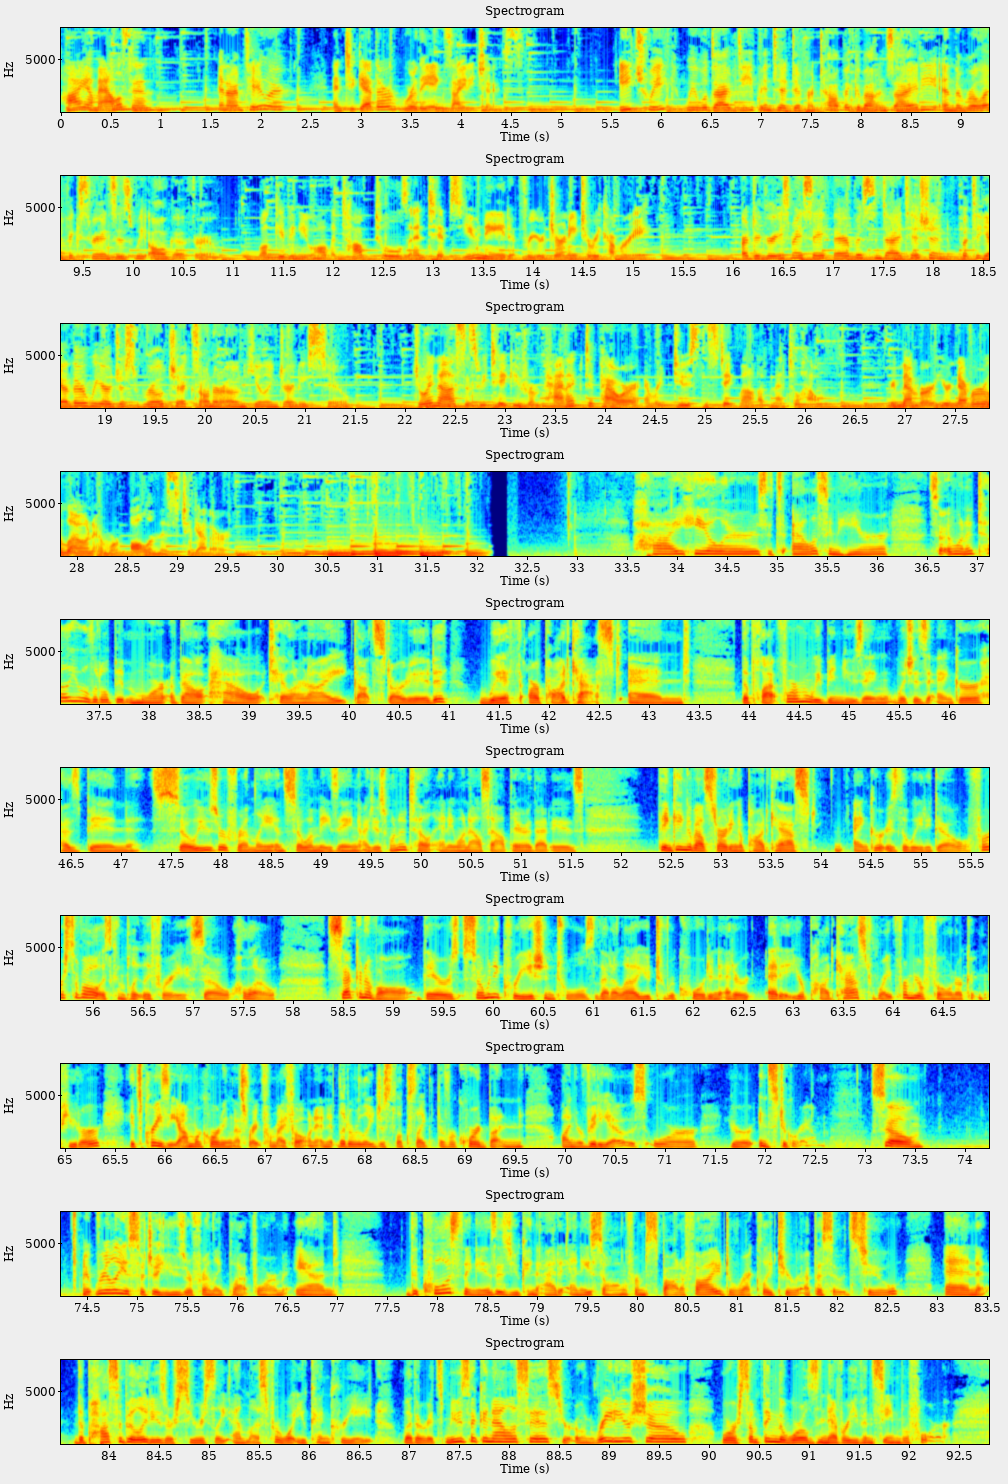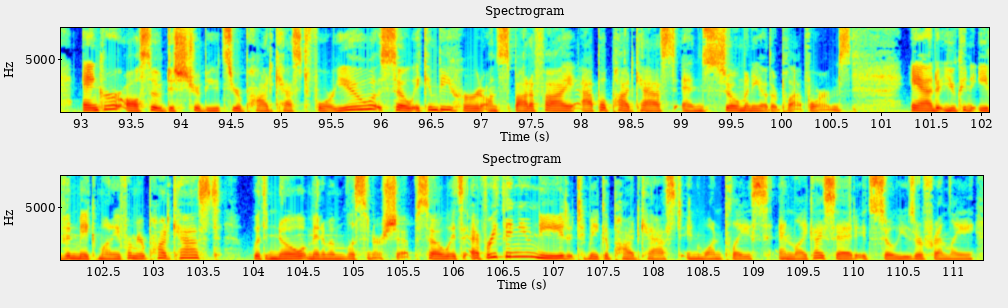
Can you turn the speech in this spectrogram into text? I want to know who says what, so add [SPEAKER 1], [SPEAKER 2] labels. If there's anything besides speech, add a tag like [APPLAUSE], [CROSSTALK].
[SPEAKER 1] Hi, I'm Alison,
[SPEAKER 2] And I'm Taylor.
[SPEAKER 1] and together we're the Anxiety Chicks.
[SPEAKER 2] Each week, we will dive deep into a different topic about anxiety and the real life experiences we all go through.
[SPEAKER 1] while giving you all the top tools and tips you need for your journey to recovery.
[SPEAKER 2] Our degrees may say therapist and dietitian, but together we are just real chicks on our own healing journeys, too.
[SPEAKER 1] Join us as we take you from panic to power and reduce the stigma of mental health. Remember, you're never alone and we're all in this together.
[SPEAKER 3] Hi, healers. It's Alison here. So, I want to tell you a little bit more about how Taylor and I got started with our podcast. And the platform we've been using, which is Anchor, has been so user friendly and so amazing. I just want to tell anyone else out there that is thinking about starting a podcast, Anchor is the way to go. First of all, it's completely free. So, hello. Second of all, there's so many creation tools that allow you to record and edit, edit your podcast right from your phone or computer. It's crazy. I'm recording this right from my phone, and it literally just looks like the record button on your videos or your Instagram. So, it really is such a user friendly platform. And the coolest thing is is you can add any song from Spotify directly to your episodes too. And the possibilities are seriously endless for what you can create, whether it's music analysis, your own radio show, or something the world's never even seen before. Anchor also distributes your podcast for you, so it can be heard on Spotify, Apple Podcast, and so many other platforms. And you can even make money from your podcast with no minimum listenership. So it's everything you need to make a podcast in one place. And like I said, it's so user friendly.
